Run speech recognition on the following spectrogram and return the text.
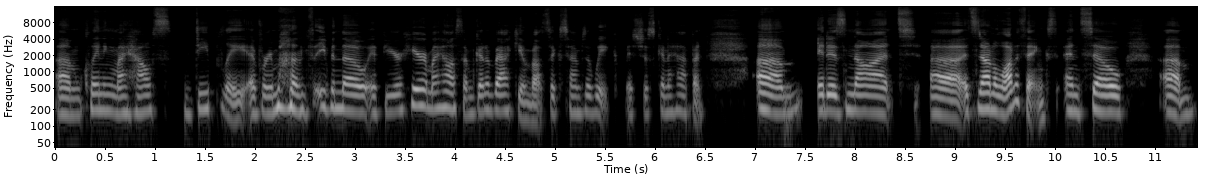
um, cleaning my house deeply every month, even though if you're here at my house, I'm going to vacuum about six times a week. It's just going to happen. Um, it is not, uh, it's not a lot of things. And so um,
